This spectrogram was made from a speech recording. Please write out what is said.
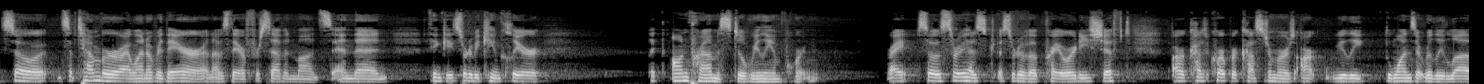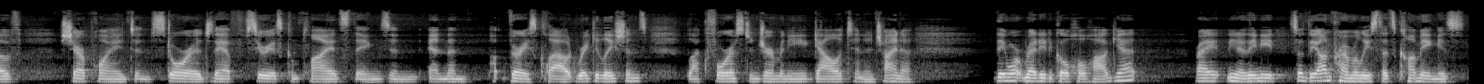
So in September, I went over there and I was there for seven months. And then I think it sort of became clear like on prem is still really important, right? So it sort of has a sort of a priority shift. Our cu- corporate customers aren't really the ones that really love SharePoint and storage. They have serious compliance things and, and then p- various cloud regulations, Black Forest in Germany, Gallatin in China. They weren't ready to go whole hog yet. Right, you know they need so the on-prem release that's coming is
